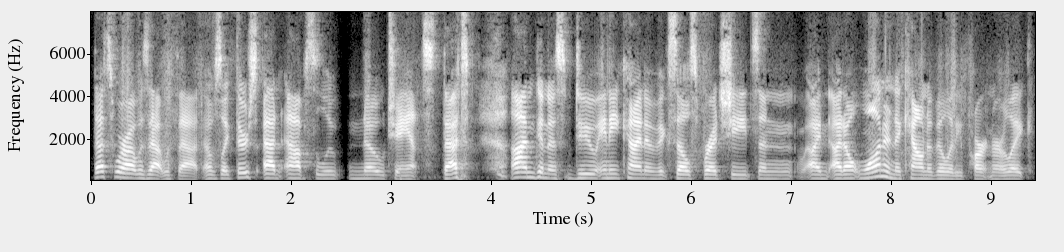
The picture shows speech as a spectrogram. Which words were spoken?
That's where I was at with that. I was like, there's an absolute no chance that I'm going to do any kind of Excel spreadsheets and I, I don't want an accountability partner. Like,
